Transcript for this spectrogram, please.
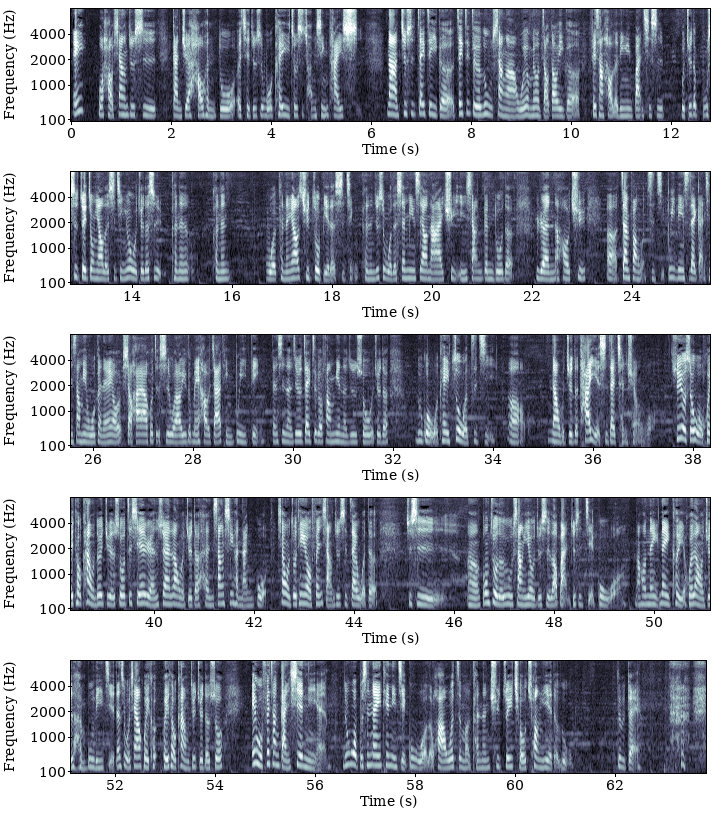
哎，我好像就是感觉好很多，而且就是我可以就是重新开始。那就是在这一个在这这个路上啊，我有没有找到一个非常好的另一半？其实我觉得不是最重要的事情，因为我觉得是可能可能我可能要去做别的事情，可能就是我的生命是要拿来去影响更多的人，然后去呃绽放我自己，不一定是在感情上面，我可能要有小孩啊，或者是我要一个美好家庭，不一定。但是呢，就是在这个方面呢，就是说，我觉得如果我可以做我自己，呃。那我觉得他也是在成全我，所以有时候我回头看，我都会觉得说，这些人虽然让我觉得很伤心、很难过，像我昨天也有分享，就是在我的就是嗯工作的路上，也有就是老板就是解雇我，然后那那一刻也会让我觉得很不理解。但是我现在回头回头看，我就觉得说，诶，我非常感谢你，诶，如果不是那一天你解雇我的话，我怎么可能去追求创业的路，对不对？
